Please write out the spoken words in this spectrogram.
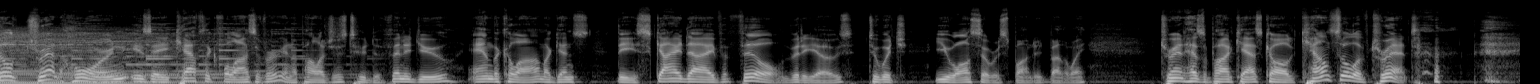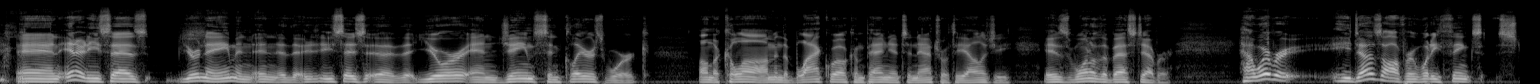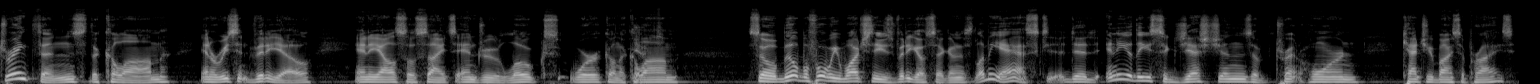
Bill Trent Horn is a Catholic philosopher and apologist who defended you and the Kalam against the Skydive Phil videos, to which you also responded, by the way. Trent has a podcast called Council of Trent. and in it, he says your name, and, and he says uh, that your and James Sinclair's work on the Kalam and the Blackwell Companion to Natural Theology is one of the best ever. However, he does offer what he thinks strengthens the Kalam in a recent video, and he also cites Andrew Loke's work on the Kalam. Yes. So, Bill, before we watch these video segments, let me ask Did any of these suggestions of Trent Horn catch you by surprise?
